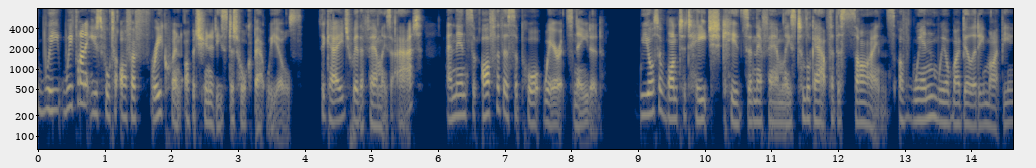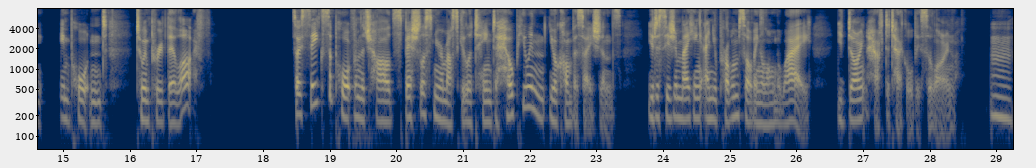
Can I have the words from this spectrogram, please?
we, we find it useful to offer frequent opportunities to talk about wheels, to gauge where the families are at, and then offer the support where it's needed. We also want to teach kids and their families to look out for the signs of when wheel mobility might be important to improve their life. So, seek support from the child's specialist neuromuscular team to help you in your conversations, your decision making, and your problem solving along the way. You don't have to tackle this alone. Mm.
